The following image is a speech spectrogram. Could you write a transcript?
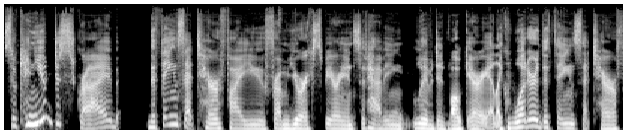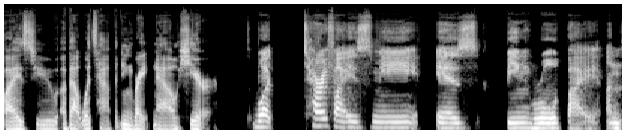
So can you describe the things that terrify you from your experience of having lived in Bulgaria? Like, what are the things that terrifies you about what's happening right now here? What terrifies me is being ruled by an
